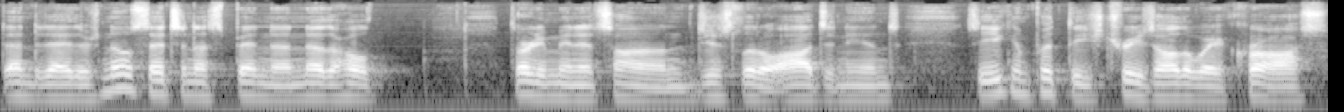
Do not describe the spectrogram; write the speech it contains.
done today. There's no sense in us spending another whole 30 minutes on just little odds and ends. So you can put these trees all the way across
